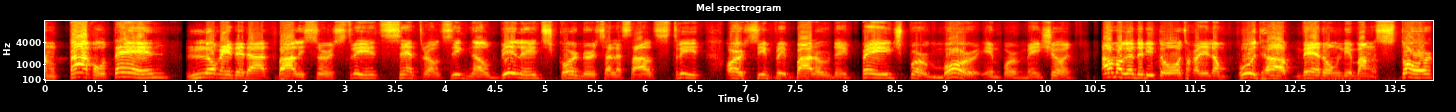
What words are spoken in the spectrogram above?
ang Taco 10, located at Balisur Street, Central Signal Village, corner sa Lasal Street, or simply follow their page for more information. Ang maganda dito sa kanilang food hub, merong limang store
